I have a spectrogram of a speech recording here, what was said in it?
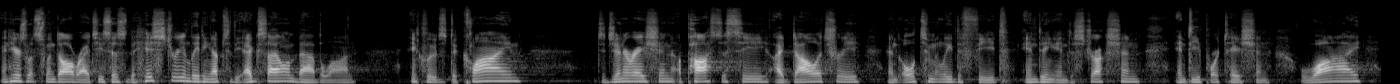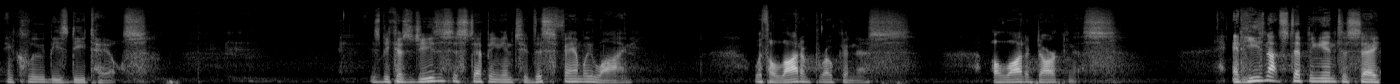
and here's what Swindoll writes He says, The history leading up to the exile in Babylon includes decline, degeneration, apostasy, idolatry, and ultimately defeat, ending in destruction and deportation. Why include these details? Is because Jesus is stepping into this family line with a lot of brokenness, a lot of darkness. And he's not stepping in to say,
